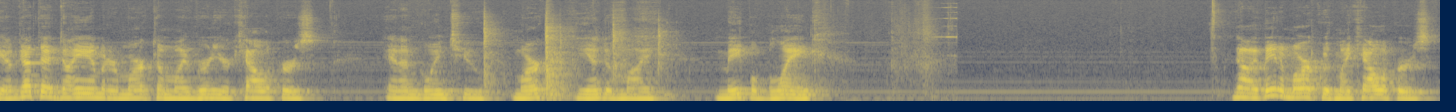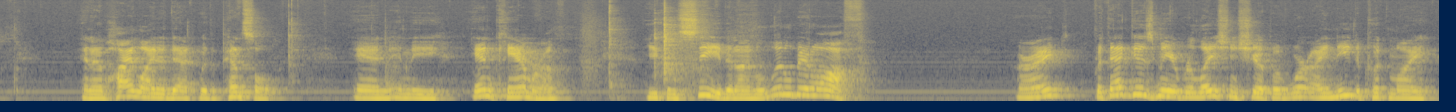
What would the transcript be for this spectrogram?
Okay, I've got that diameter marked on my vernier calipers and I'm going to mark the end of my maple blank. Now I've made a mark with my calipers and I've highlighted that with a pencil and in the end camera you can see that I'm a little bit off. All right, but that gives me a relationship of where I need to put my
